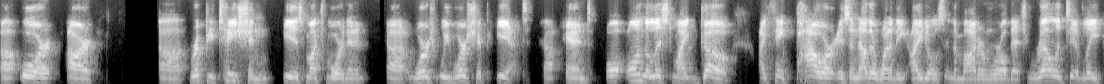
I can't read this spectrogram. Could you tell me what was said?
uh, or our uh, reputation is much more than uh, wor- we worship it. Uh, and o- on the list might go. I think power is another one of the idols in the modern world that's relatively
